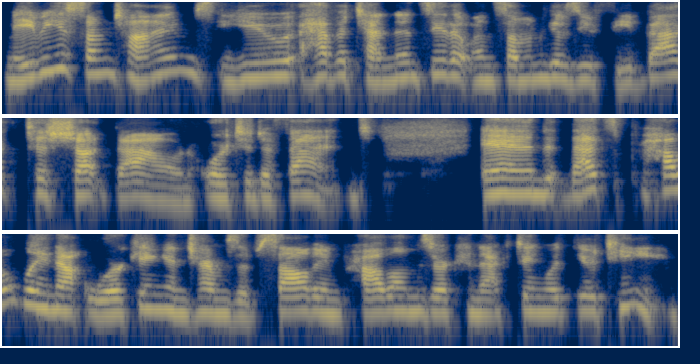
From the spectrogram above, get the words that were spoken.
Maybe sometimes you have a tendency that when someone gives you feedback to shut down or to defend. And that's probably not working in terms of solving problems or connecting with your team.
